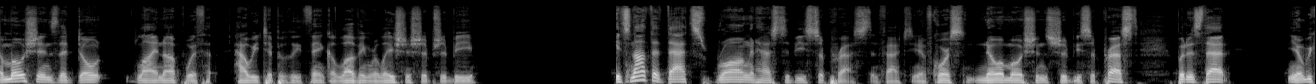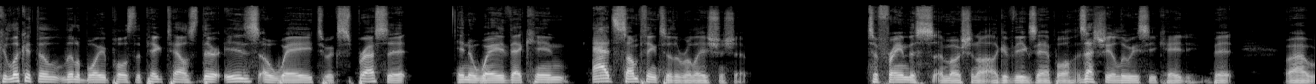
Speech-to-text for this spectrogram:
emotions that don't line up with how we typically think a loving relationship should be. It's not that that's wrong and has to be suppressed. In fact, you know, of course, no emotions should be suppressed, but it's that, you know, we could look at the little boy who pulls the pigtails. There is a way to express it in a way that can add something to the relationship. To frame this emotion, I'll give the example. It's actually a Louis C.K. bit. Uh,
